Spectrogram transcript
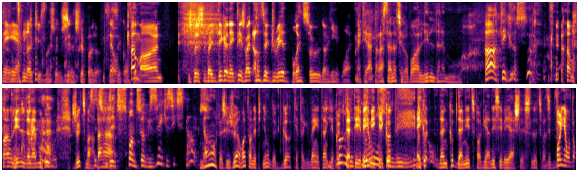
man. OK, moi, je ne serai pas là. C'est c'est. Come on! Je, vais- je vais être déconnecté, je vais être off the grid pour être sûr de rien voir. Mais pendant ce temps-là, tu vas voir l'île de l'amour. Ah, t'es gars, ça! Tu vas voir l'île de l'amour. Je veux que tu m'en parles. t'es-tu sponsorisé? Qu'est-ce qui se passe? Non, parce que je veux avoir ton opinion de gars qui a fait 20 ans, qui n'a pas écouté la TV, mais qui écoute. les- Écoute, dans une couple d'années, tu vas regarder ces VHS-là. Tu vas dire, voyons donc.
